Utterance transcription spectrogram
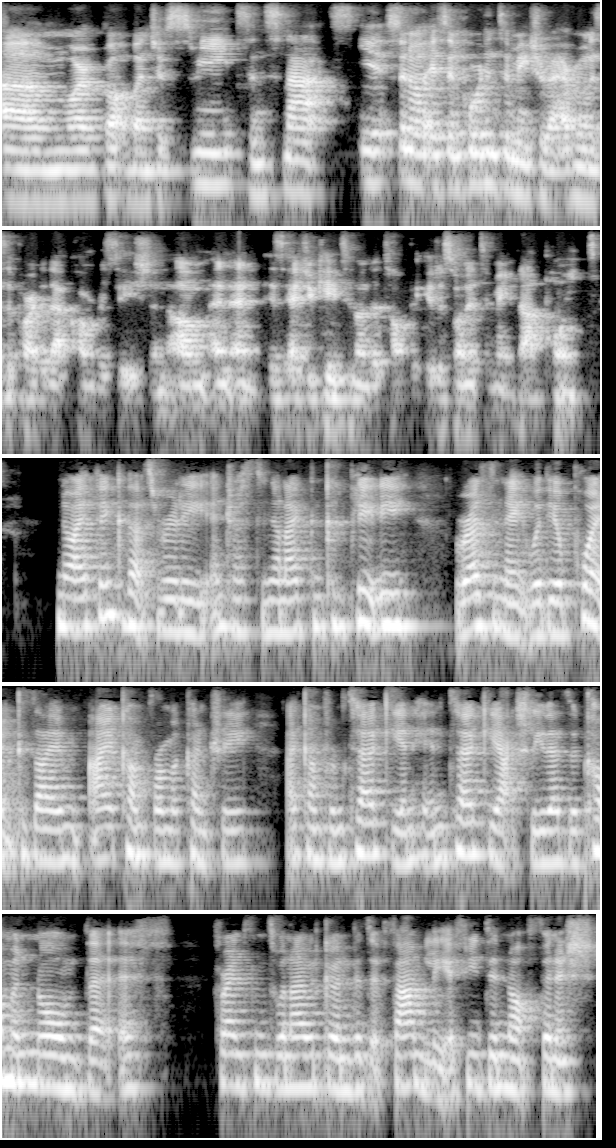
um, or I've got a bunch of sweets and snacks. Yeah, so, no, it's important to make sure that everyone is a part of that conversation um, and, and is educated on the topic. I just wanted to make that point. No, I think that's really interesting, and I can completely resonate with your point because I I come from a country, I come from Turkey, and in Turkey actually there's a common norm that if for instance, when I would go and visit family, if you did not finish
